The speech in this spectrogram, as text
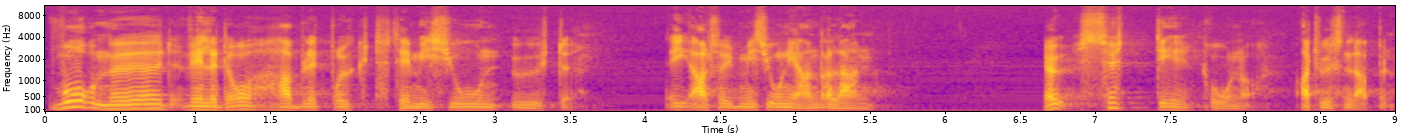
Hvor mye ville da ha blitt brukt til misjon ute? Altså misjon i andre land? Jo, 70 kroner av tusenlappen.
